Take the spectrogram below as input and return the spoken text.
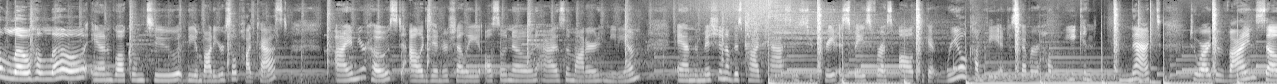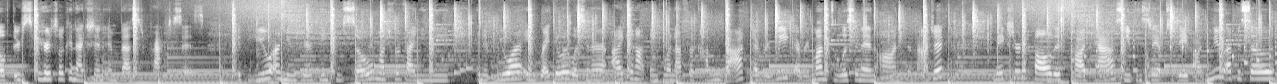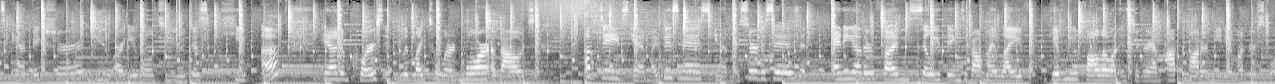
Hello, hello, and welcome to the Embody Your Soul podcast. I am your host, Alexandra Shelley, also known as the Modern Medium. And the mission of this podcast is to create a space for us all to get real comfy and discover how we can connect to our divine self through spiritual connection and best practices. If you are new here, thank you so much for finding me. You are a regular listener, I cannot thank you enough for coming back every week, every month to listen in on the magic. Make sure to follow this podcast so you can stay up to date on new episodes and make sure you are able to just keep up. And of course, if you would like to learn more about updates and my business and my services and any other fun, silly things about my life, give me a follow on Instagram at the modern medium underscore.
